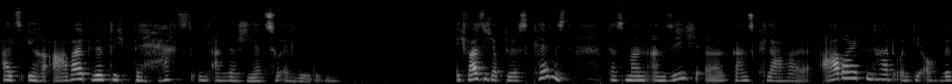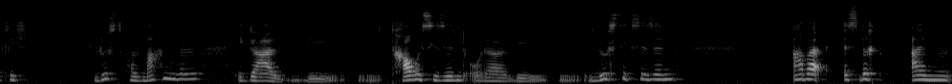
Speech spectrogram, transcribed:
als ihre Arbeit wirklich beherzt und engagiert zu erledigen ich weiß nicht, ob du das kennst, dass man an sich äh, ganz klare Arbeiten hat und die auch wirklich lustvoll machen will, egal wie, wie traurig sie sind oder wie, wie lustig sie sind. Aber es wird einem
